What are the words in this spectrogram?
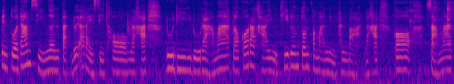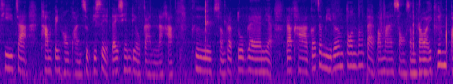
เป็นตัวด้ามสีเงินตัดด้วยอะไหล่สีทองนะคะ ดูดีดูหรามาก แล้วก็ราคาอยู่ที่เริ่มต้นประมาณ 1,000 บาทนะคะ ก็สามารถที่จะทำเป็นของขวัญสุดพิเศษได้เช่นเดียวกันนะคะ คือสำหรับตัวแบรนด์เนี่ย ราคาก็จะมีเริ่มต้นตั้งแต่ประมาณ 2-300 ขึ้นไป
